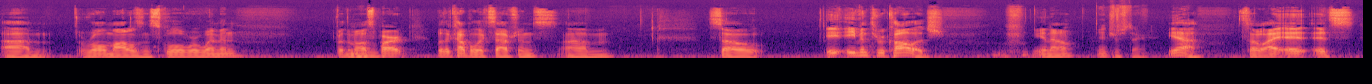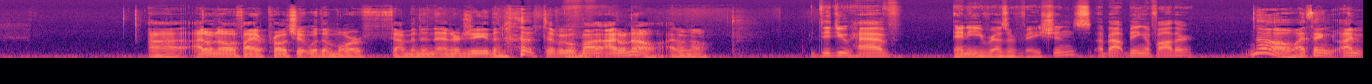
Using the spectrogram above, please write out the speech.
um, role models in school were women, for the most part, with a couple exceptions. Um, so, e- even through college, you know, Interesting. yeah. So I it, it's. Uh, I don't know if I approach it with a more feminine energy than a typical father. I don't know. I don't know. Did you have any reservations about being a father? No, I think I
